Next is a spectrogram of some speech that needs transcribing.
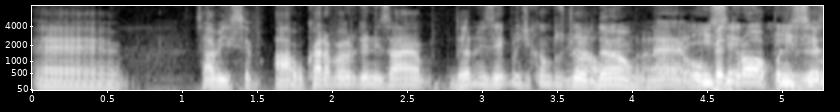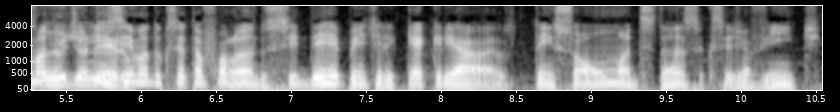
é, Sabe, você, ah, o cara vai organizar, dando exemplo de Campos de Não, Jordão, né? Ou Petrópolis, em cima do, Rio de Janeiro. Em cima do que você está falando, se de repente ele quer criar, tem só uma distância, que seja 20,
